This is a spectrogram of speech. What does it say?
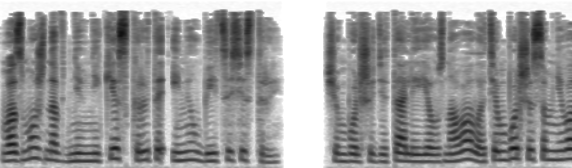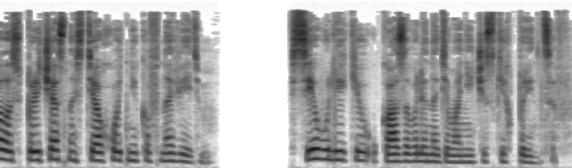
Возможно, в дневнике скрыто имя убийцы сестры. Чем больше деталей я узнавала, тем больше сомневалась в причастности охотников на ведьм. Все улики указывали на демонических принцев.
